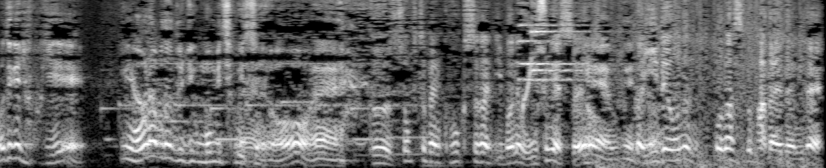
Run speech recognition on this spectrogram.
어떻게 저기 이 원화보다도 지금 못 미치고 있어요. 예. 그 소프트뱅크 혹스가 이번에 우승했어요. 예, 우승했죠. 그러니까 이대호는 보너스도 받아야 되는데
